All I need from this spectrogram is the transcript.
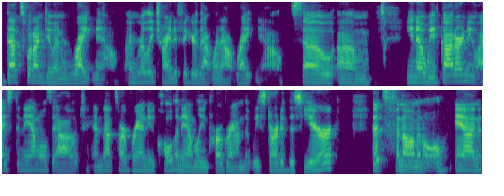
that's what I'm doing right now. I'm really trying to figure that one out right now. So um you know, we've got our new iced enamels out, and that's our brand new cold enameling program that we started this year. That's phenomenal. And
